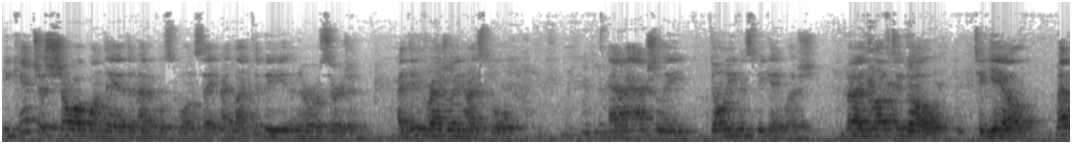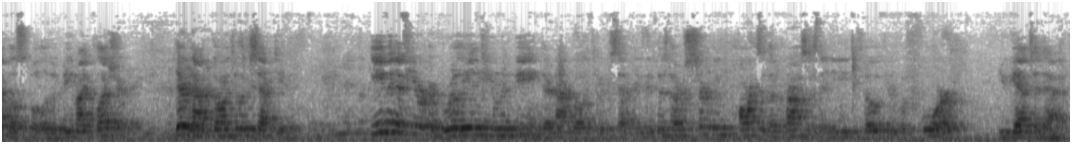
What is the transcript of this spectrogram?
You can't just show up one day at the medical school and say, I'd like to be a neurosurgeon. I didn't graduate high school, and I actually don't even speak English, but I'd love to go to Yale Medical School. It would be my pleasure. They're not going to accept you. Even if you're a brilliant human being, they're not going to accept you because there are certain parts of the process that you need to go through before you get to that.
